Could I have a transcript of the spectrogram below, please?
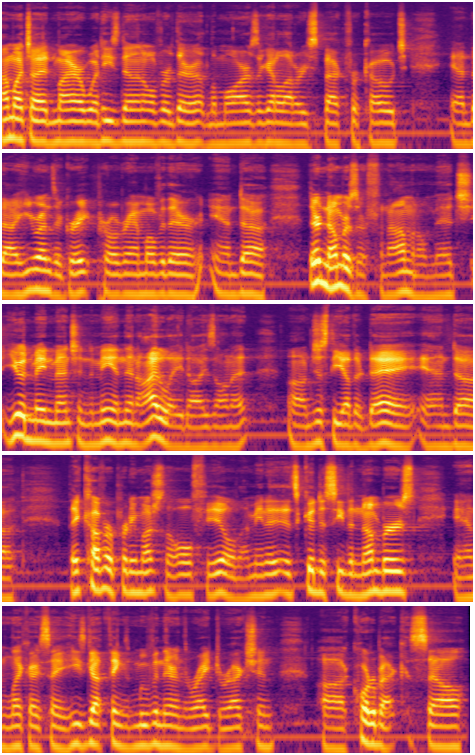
how much I admire what he's done over there at Le Mars. I got a lot of respect for Coach, and uh, he runs a great program over there. And uh, their numbers are phenomenal, Mitch. You had made mention to me, and then I laid eyes on it um, just the other day, and uh, they cover pretty much the whole field. I mean, it's good to see the numbers, and like I say, he's got things moving there in the right direction. Uh, quarterback Cassell,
